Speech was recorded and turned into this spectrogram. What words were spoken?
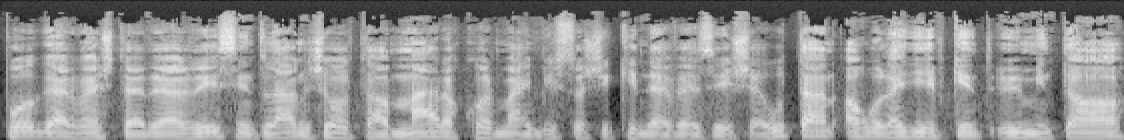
polgármesterrel, részint Láng Zsoltal már a kormánybiztosi kinevezése után, ahol egyébként ő, mint a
